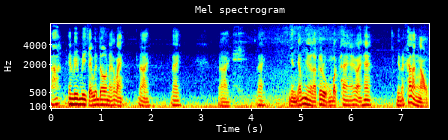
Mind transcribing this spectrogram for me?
Đó NVMe chạy Windows này các bạn. Rồi, đây. Rồi, đây. Nhìn giống như là cái ruộng bậc thang các bạn ha. Nhìn nó khá là ngầu.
